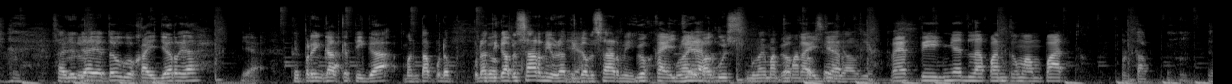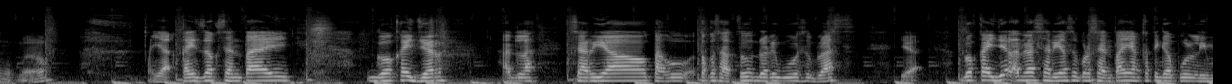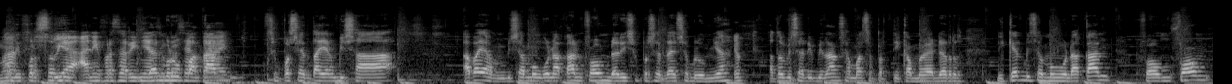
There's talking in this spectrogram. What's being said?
Selanjutnya yaitu Go Kaiser ya. Ya Di peringkat ketiga, mantap udah udah tiga besar nih, udah Iya. tiga besar nih. Gokaiger. Mulai bagus, mulai mantap-mantap Gokaiger. serialnya. ratingnya 8,4 Mantap. Ya, Kaizok Sentai Gokaiger adalah serial tahu Tokusatsu 2011. Ya, Gokaiger adalah serial Super Sentai yang ke-35 Anniversary. Ya, anniversary-nya dan Super merupakan Sentai. Super Sentai yang bisa apa ya bisa menggunakan form dari Super Sentai sebelumnya Yup. atau bisa dibilang sama seperti Kamen Rider Diket bisa menggunakan form-form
